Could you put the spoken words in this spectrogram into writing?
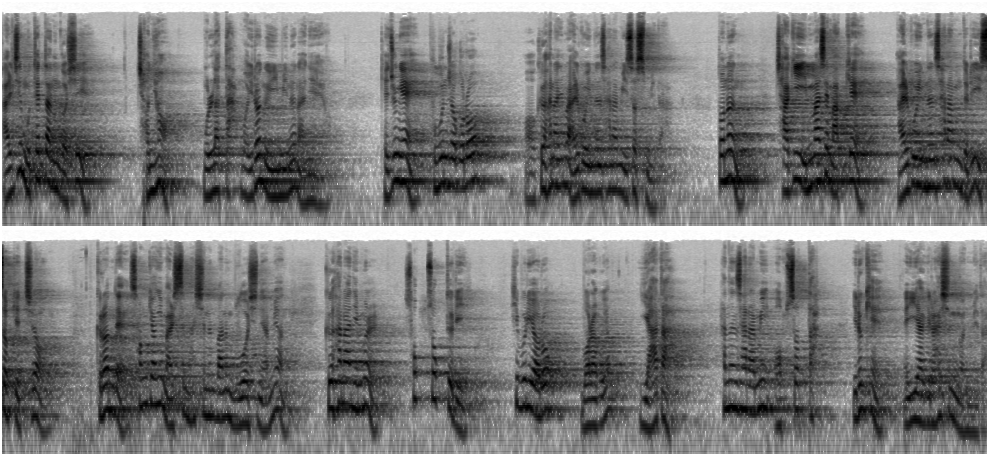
알지 못했다는 것이 전혀 몰랐다. 뭐 이런 의미는 아니에요. 개 중에 부분적으로 어, 그 하나님을 알고 있는 사람이 있었습니다. 또는 자기 입맛에 맞게 알고 있는 사람들이 있었겠죠. 그런데 성경이 말씀하시는 바는 무엇이냐면 그 하나님을 속속들이 히브리어로 뭐라고요? 야다 하는 사람이 없었다. 이렇게 이야기를 하시는 겁니다.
